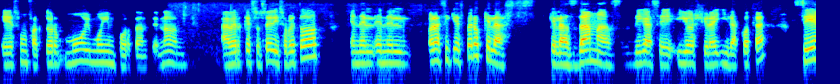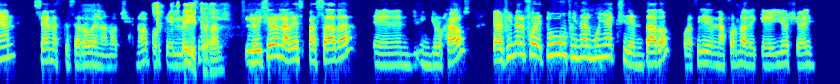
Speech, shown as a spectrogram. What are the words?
es un factor muy, muy importante, ¿no? A ver qué sucede y sobre todo en el, en el, ahora sí que espero que las, que las damas, dígase Io Shirai y Dakota, sean, sean las que se roben la noche, ¿no? Porque lo, hicieron, lo hicieron la vez pasada en, Your House, y al final fue, tuvo un final muy accidentado, por así en la forma de que Io Shirai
